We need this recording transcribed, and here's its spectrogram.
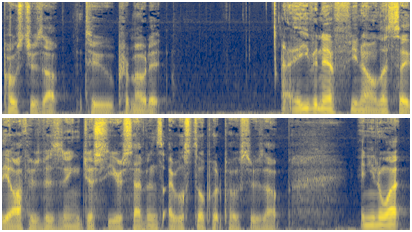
posters up to promote it. Even if you know let's say the author's visiting just year sevens i will still put posters up. And you know what?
